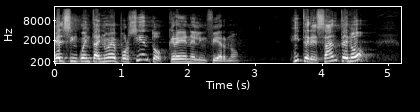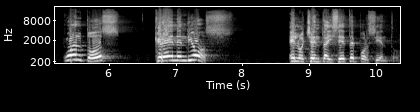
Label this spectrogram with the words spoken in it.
el 59% cree en el infierno. Interesante, ¿no? ¿Cuántos creen en Dios? El 87%.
